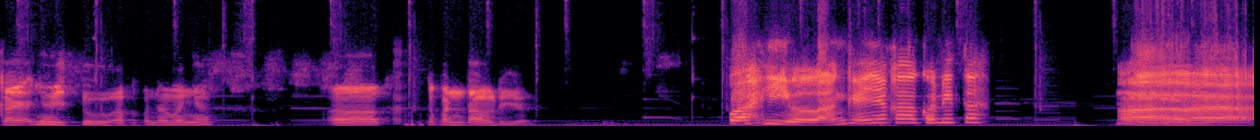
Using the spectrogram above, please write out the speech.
kayaknya itu apa namanya uh, kepental dia. Wah hilang kayaknya Kak Konita. Uh,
